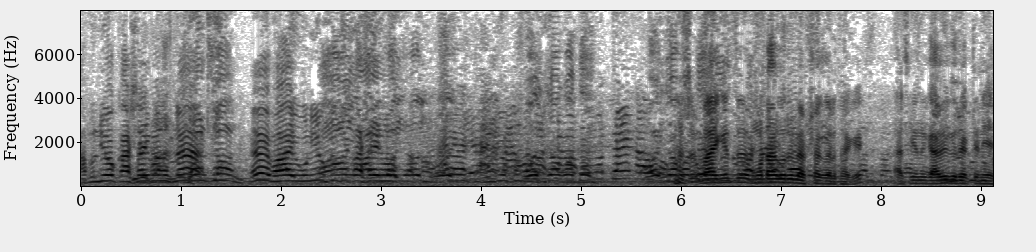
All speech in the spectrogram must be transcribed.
আপনিও কাসাই মানুষ না? এ ভাই উনিও কিন্তু কাসাই লোক। ভাই কিন্তু মোটা গরু ব্যবসা করে থাকে। আজকে কিন্তু গাভী গরু একটা নিয়ে।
